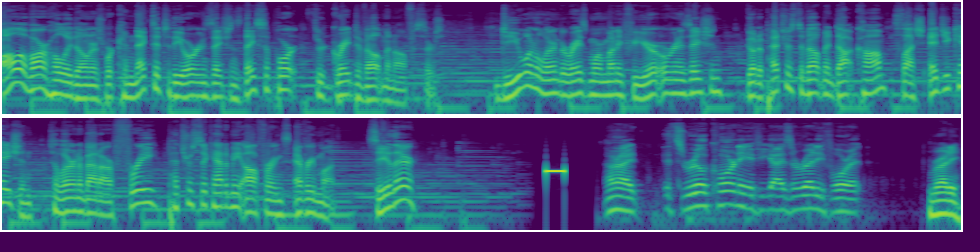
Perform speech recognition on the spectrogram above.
All of our holy donors were connected to the organizations they support through great development officers. Do you want to learn to raise more money for your organization? Go to petrusdevelopment.com slash education to learn about our free Petrus Academy offerings every month. See you there. All right. It's real corny if you guys are ready for it. I'm ready.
